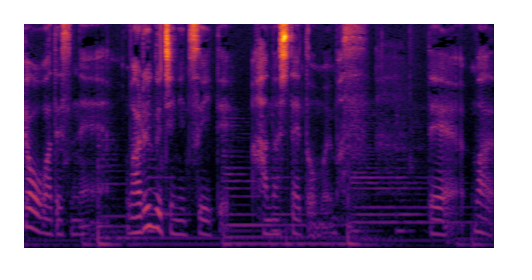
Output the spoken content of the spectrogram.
今日はですね悪口について話したいと思います。でまあ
